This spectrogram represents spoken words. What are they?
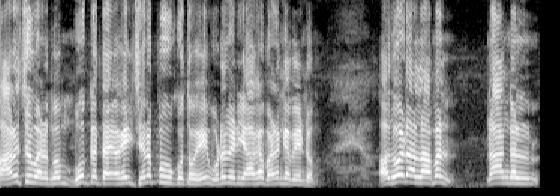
அரசு வழங்கும் ஊக்கத்தொகை சிறப்பு ஊக்கத்தொகையை உடனடியாக வழங்க வேண்டும். அதோடு அல்லாமல் நாங்கள்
